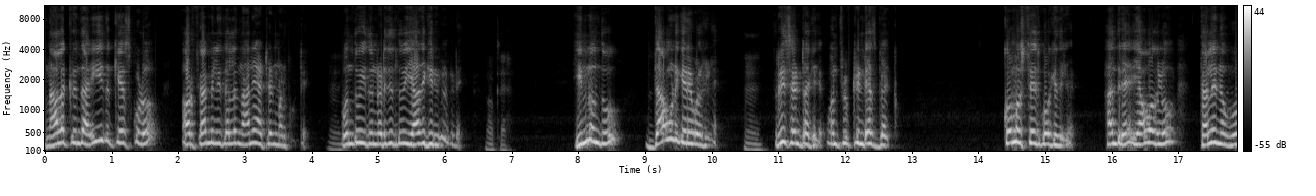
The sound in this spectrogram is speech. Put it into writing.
ನಾಲ್ಕರಿಂದ ಐದು ಕೇಸ್ಗಳು ಅವ್ರ ಫ್ಯಾಮಿಲಿದೆಲ್ಲ ನಾನೇ ಅಟೆಂಡ್ ಮಾಡಿಕೊಟ್ಟೆ. ಒಂದು ಇದು ನಡೆದಿದ್ದು ಯಾದಗಿರಿ ಒಳಗಡೆ. ಇನ್ನೊಂದು ದಾವಣಗೆರೆ ಒಳಗಡೆ. ರೀಸೆಂಟಾಗಿ ಒಂದು ಫಿಫ್ಟೀನ್ ಡೇಸ್ ಬ್ಯಾಕ್ ಕೋಮೋ ಸ್ಟೇಜ್ಗೆ ಹೋಗಿದ್ದೀವಿ ಅಂದರೆ ಯಾವಾಗಲೂ ತಲೆನೋವು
